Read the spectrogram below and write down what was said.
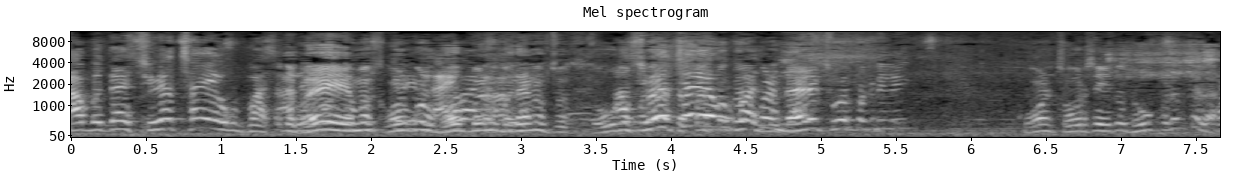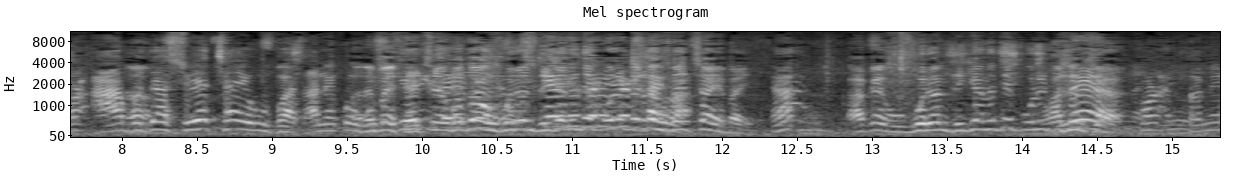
આ બધા સ્વેચ્છાએ ઊભા છે. ભાઈ એમાં કોણ કોણ ભોગ બન્યું? બધાનું જોવું. ડાયરેક્ટ ચોર પકડી લઈ. કોણ ચોર છે એ તો જોવું પડે ને પણ આ બધા સ્વેચ્છાએ ઊભા છે. અને કોઈ બધા ઊભો રહેવાની જગ્યા નથી, પોલીસ સ્વેચ્છાએ ભાઈ. આ કઈ ઊભો રહેવાની જગ્યા નથી પોલીસ પણ તમે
